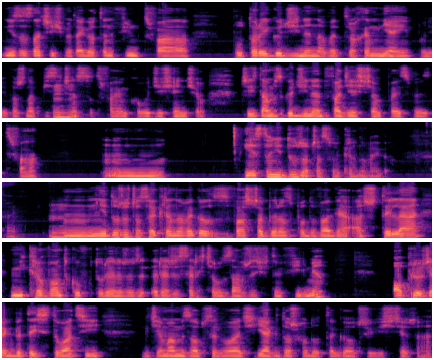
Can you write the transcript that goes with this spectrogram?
nie zaznaczyliśmy tego, ten film trwa półtorej godziny, nawet trochę mniej, ponieważ napisy Mhm. często trwają około 10, czyli tam z godzinę 20 powiedzmy trwa. Mm, Jest to niedużo czasu ekranowego. Mm. Mm, Niedużo czasu ekranowego, zwłaszcza biorąc pod uwagę aż tyle mikrowątków, które reży- reżyser chciał zawrzeć w tym filmie. Oprócz jakby tej sytuacji, gdzie mamy zaobserwować, jak doszło do tego, oczywiście, że,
